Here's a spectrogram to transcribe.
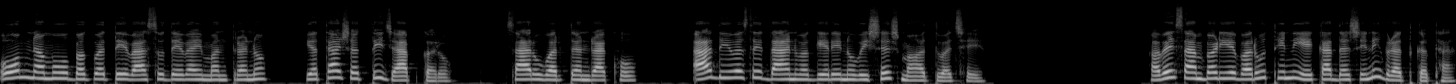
ઓમ નમો ભગવતે વાસુદેવાય મંત્રનો યથાશક્તિ જાપ કરો. સારું વર્તન રાખો. આ દિવસે દાન વગેરેનું વિશેષ મહત્વ છે. હવે સાંભળીએ વરુથીની એકાદશીની વ્રત કથા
